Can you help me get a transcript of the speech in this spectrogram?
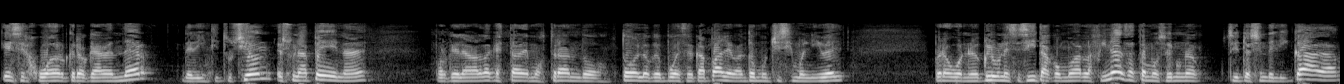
es el jugador creo que va a vender, de la institución. Es una pena, ¿eh? porque la verdad que está demostrando todo lo que puede ser capaz, levantó muchísimo el nivel. Pero bueno, el club necesita acomodar las finanzas, estamos en una situación delicada,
